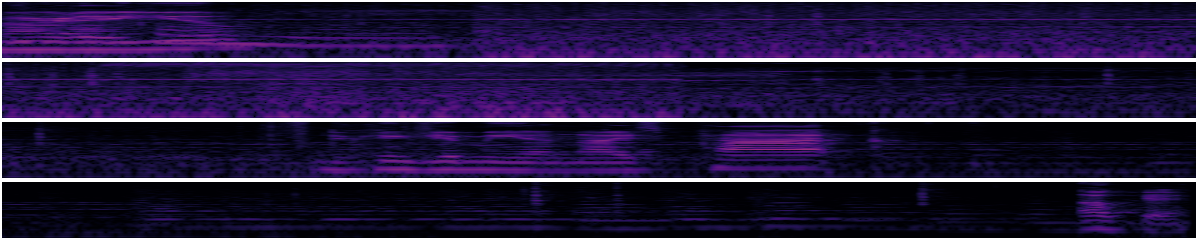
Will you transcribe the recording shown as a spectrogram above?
Murder you. Bomb layer. Can give me a nice pack. Okay.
